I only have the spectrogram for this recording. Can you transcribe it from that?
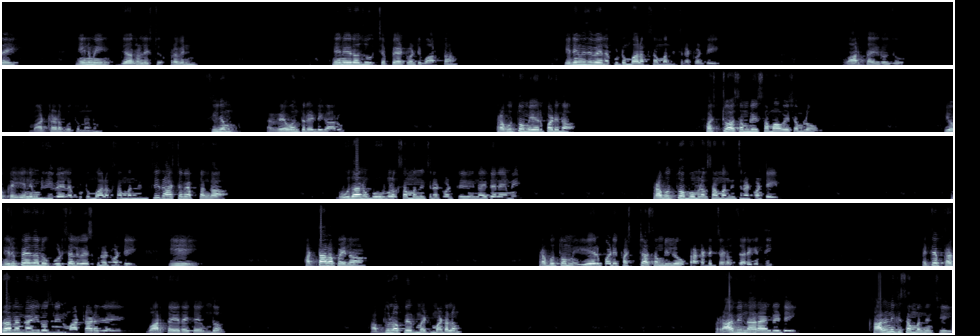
నమస్తే. నేను మీ జర్నలిస్ట్ ప్రవీణ్. నేను ఈరోజు చెప్పేటువంటి వార్త ఎనిమిది వేల కుటుంబాలకు సంబంధించినటువంటి వార్త ఈరోజు మాట్లాడబోతున్నాను. సీఎం రేవంత్ రెడ్డి గారు ప్రభుత్వం ఏర్పడిన ఫస్ట్ అసెంబ్లీ సమావేశంలో ఈ యొక్క ఎనిమిది వేల కుటుంబాలకు సంబంధించి రాష్ట్ర వ్యాప్తంగా భూదాను భూములకు సంబంధించినటువంటి అయితేనేమి ప్రభుత్వ భూములకు సంబంధించినటువంటి నిరుపేదలు గుడిసెలు వేసుకున్నటువంటి ఈ పట్టాలపైన ప్రభుత్వం ఏర్పడి ఫస్ట్ అసెంబ్లీలో ప్రకటించడం జరిగింది. అయితే ప్రధానంగా ఈరోజు నేను మాట్లాడే వార్త ఏదైతే ఉందో అబ్దుల్ అపీర్మెట్ మండలం రావి నారాయణ రెడ్డి కాలనీకి సంబంధించి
